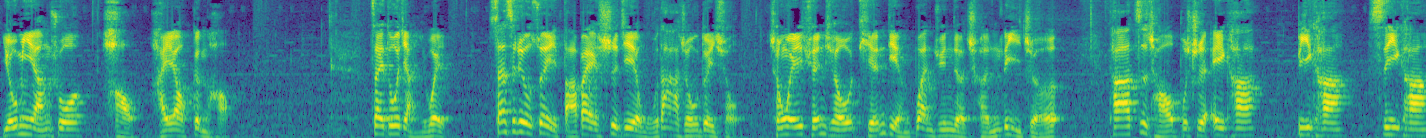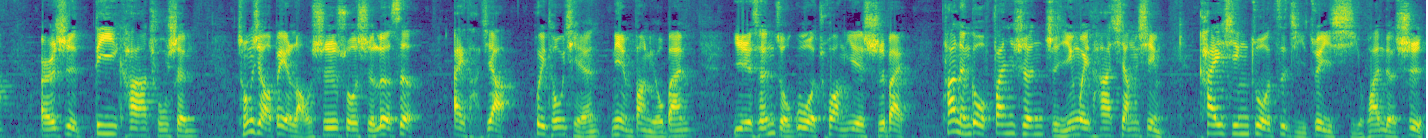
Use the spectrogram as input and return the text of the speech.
游明阳说：“好，还要更好。”再多讲一位，三十六岁打败世界五大洲对手，成为全球甜点冠军的陈立哲。他自嘲不是 A 咖、B 咖、C 咖。而是低咖出身，从小被老师说是乐色，爱打架，会偷钱，念放牛班，也曾走过创业失败。他能够翻身，只因为他相信，开心做自己最喜欢的事，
